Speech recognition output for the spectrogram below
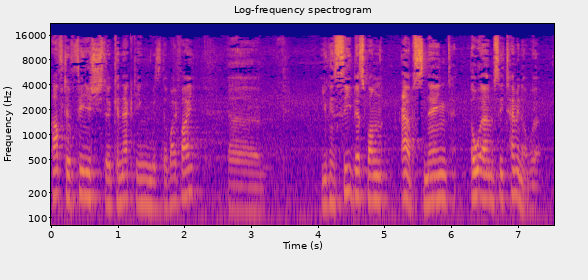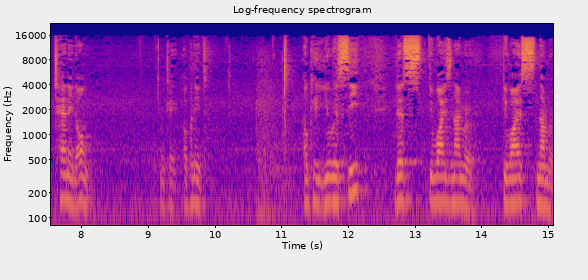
After finish the connecting with the Wi-Fi, uh, you can see this one apps named OMC Terminal. We'll turn it on. Okay, open it. Okay, you will see this device number device number.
